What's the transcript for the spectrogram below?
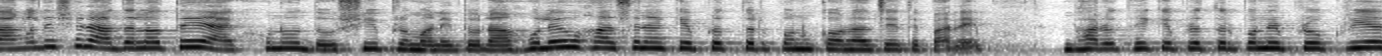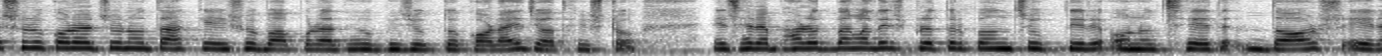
বাংলাদেশের আদালতে এখনও দোষী প্রমাণিত না হলেও হাসিনাকে প্রত্যর্পণ করা যেতে পারে। ভারত থেকে প্রত্যর্পণের প্রক্রিয়া শুরু করার জন্য তাকে এসব অপরাধে অভিযুক্ত করাই যথেষ্ট। এছাড়া ভারত বাংলাদেশ প্রত্যর্পণ চুক্তির অনুচ্ছেদ দশ এর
